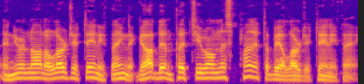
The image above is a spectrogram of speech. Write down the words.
and you're not allergic to anything, that God didn't put you on this planet to be allergic to anything.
